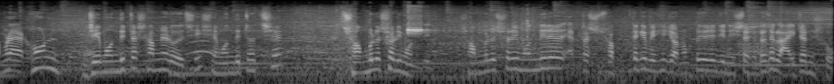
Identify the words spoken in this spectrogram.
আমরা এখন যে মন্দিরটার সামনে রয়েছি সে মন্দিরটা হচ্ছে সম্বলেশ্বরী মন্দির। সম্বলেশ্বরী মন্দিরের একটা সব থেকে বেশি জনপ্রিয় যে জিনিসটা সেটা হচ্ছে লাইট অ্যান্ড শো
